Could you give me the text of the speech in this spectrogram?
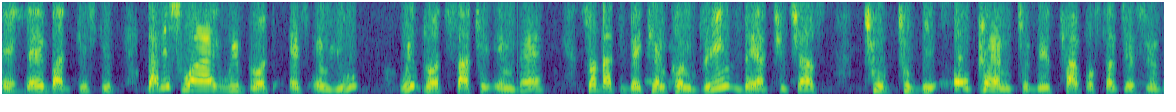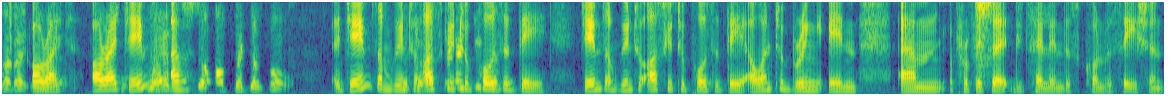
a labor dispute. That is why we brought SAU we brought SADTU in there so that they can convince their teachers to, to be open to these type of suggestions that I. all right there. all right james um, the obstacle go? James i'm going to ask you to pause it there James, I'm going to ask you to pause it there. I want to bring in um, Professor Ditsele in this conversation.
